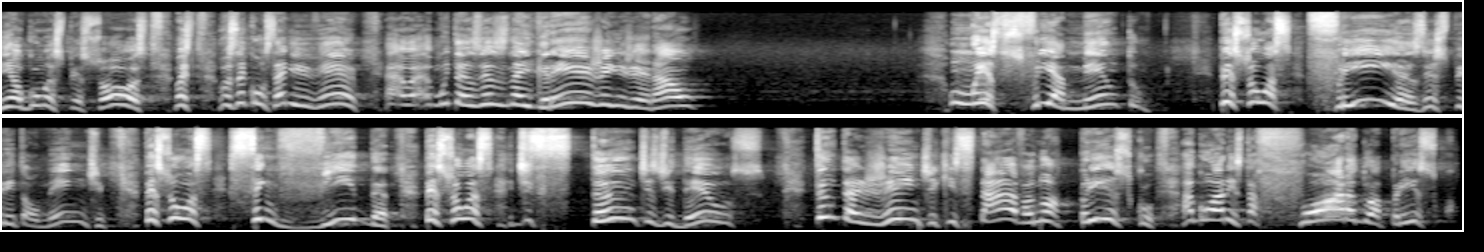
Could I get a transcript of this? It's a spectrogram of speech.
em algumas pessoas, mas você consegue ver, é, é, muitas vezes na igreja em geral, um esfriamento, pessoas frias espiritualmente, pessoas sem vida, pessoas distantes de Deus. Tanta gente que estava no aprisco, agora está fora do aprisco.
